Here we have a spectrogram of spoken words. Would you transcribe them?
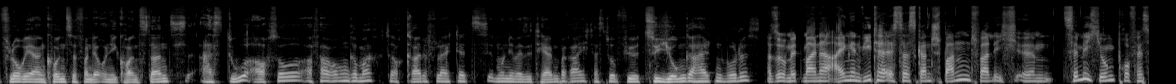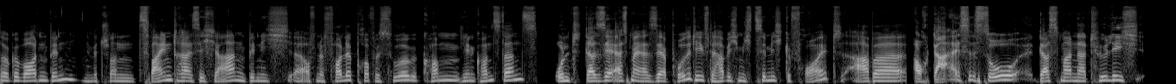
Florian Kunze von der Uni Konstanz. Hast du auch so Erfahrungen gemacht, auch gerade vielleicht jetzt im universitären Bereich, dass du für zu jung gehalten wurdest? Also mit meiner eigenen eigenen Vita ist das ganz spannend, weil ich ähm, ziemlich jung Professor geworden bin. Mit schon 32 Jahren bin ich äh, auf eine volle Professur gekommen hier in Konstanz. Und das ist ja erstmal sehr positiv, da habe ich mich ziemlich gefreut. Aber auch da ist es so, dass man natürlich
